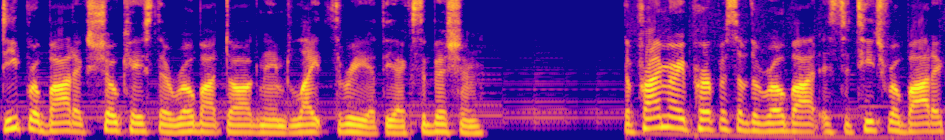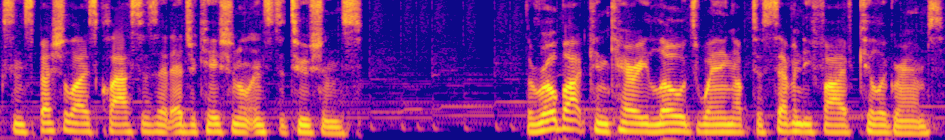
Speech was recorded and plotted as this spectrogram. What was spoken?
Deep Robotics showcased their robot dog named Lite3 at the exhibition. The primary purpose of the robot is to teach robotics in specialized classes at educational institutions. The robot can carry loads weighing up to 75 kilograms.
